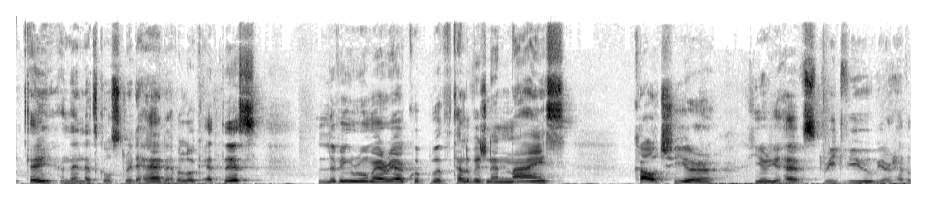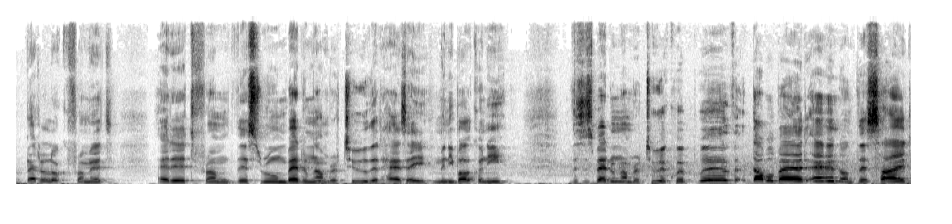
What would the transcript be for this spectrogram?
Okay, and then let's go straight ahead. Have a look at this living room area equipped with television and nice couch here. Here you have street view. We have a better look from it at it from this room bedroom number two that has a mini balcony. This is bedroom number two equipped with double bed and on this side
